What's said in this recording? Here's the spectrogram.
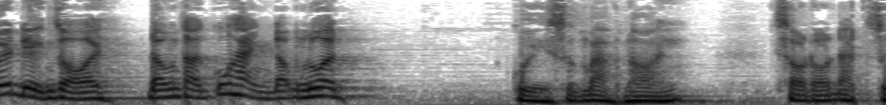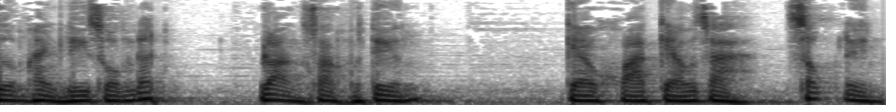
Quyết định rồi Đồng thời cũng hành động luôn. Quỷ sướng bảo nói Sau đó đặt dương hành lý xuống đất Loảng xoảng một tiếng Kéo khóa kéo ra Sốc lên.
